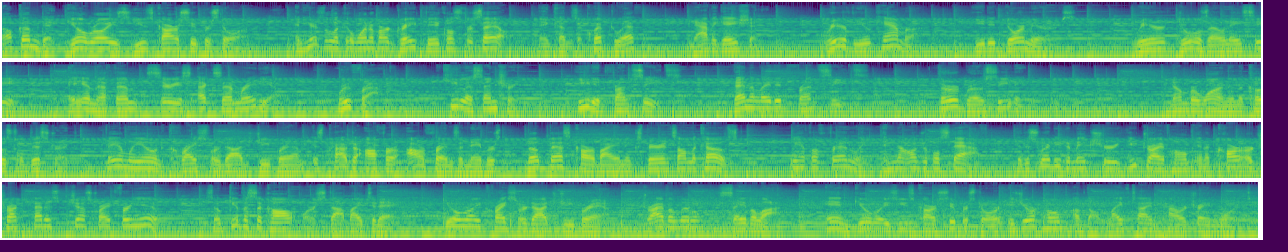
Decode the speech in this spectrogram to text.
Welcome to Gilroy's Used Car Superstore. And here's a look at one of our great vehicles for sale. It comes equipped with navigation, rear view camera, heated door mirrors, rear dual zone AC, AM FM Sirius XM radio, roof rack, keyless entry, heated front seats, ventilated front seats, third row seating. Number one in the Coastal District, family owned Chrysler Dodge Jeep Ram is proud to offer our friends and neighbors the best car buying experience on the coast. We have a friendly and knowledgeable staff that is ready to make sure you drive home in a car or truck that is just right for you. So give us a call or stop by today. Gilroy Chrysler Dodge Jeep Ram. Drive a little, save a lot. And Gilroy's Used Car Superstore is your home of the lifetime powertrain warranty.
